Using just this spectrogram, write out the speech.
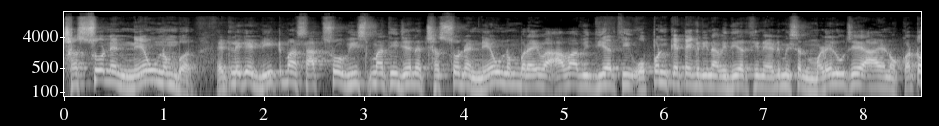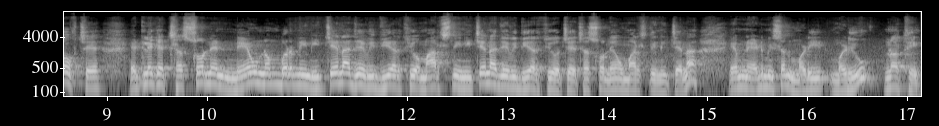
છસો ને નેવું નંબર. એટલે કે નીટમાં સાતસો વીસમાંથી જેને છસો ને નેવું નંબર આવ્યા, આવા વિદ્યાર્થી ઓપન કેટેગરીના વિદ્યાર્થીને એડમિશન મળેલું છે. આ એનો કટ ઓફ છે. એટલે કે છસો ને નેવું નંબરની નીચેના જે વિદ્યાર્થીઓ, માર્ક્સની નીચેના જે વિદ્યાર્થીઓ છે છસો નેવું માર્ક્સની નીચેના, એમને એડમિશન મળી, મળ્યું નથી.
